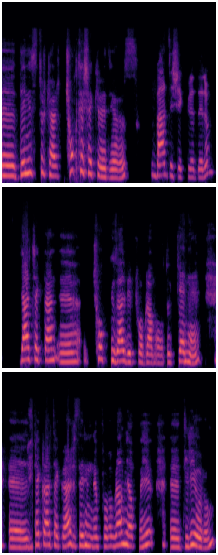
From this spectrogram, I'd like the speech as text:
E, Deniz Türker çok teşekkür ediyoruz. Ben teşekkür ederim. Gerçekten e, çok güzel bir program oldu gene. E, tekrar tekrar seninle program yapmayı e, diliyorum.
